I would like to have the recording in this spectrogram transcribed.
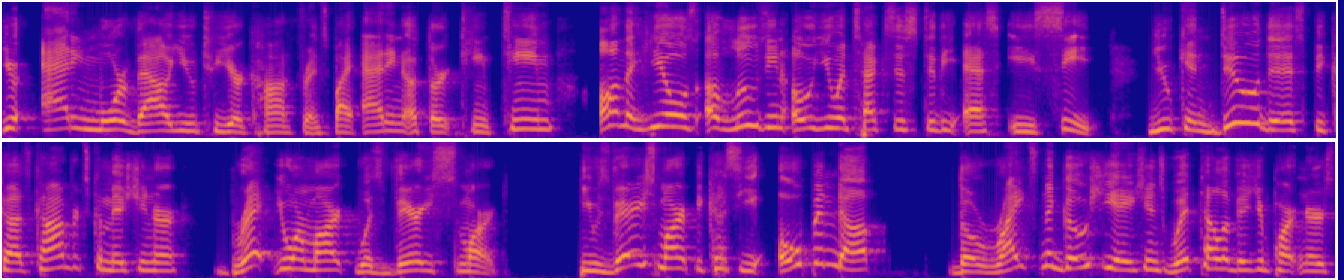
you're adding more value to your conference by adding a 13th team on the heels of losing OU and Texas to the SEC. You can do this because Conference Commissioner Brett Yormark was very smart. He was very smart because he opened up the rights negotiations with television partners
